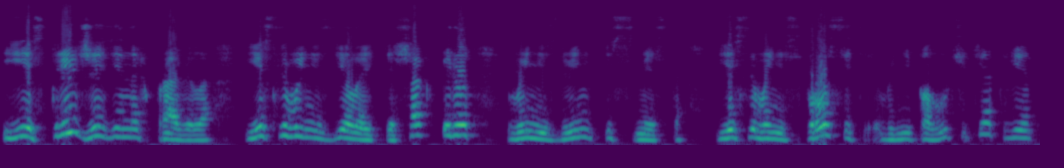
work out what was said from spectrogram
Есть три жизненных правила. Если вы не сделаете шаг вперед, вы не сдвинетесь с места. Если вы не спросите, вы не получите ответ.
